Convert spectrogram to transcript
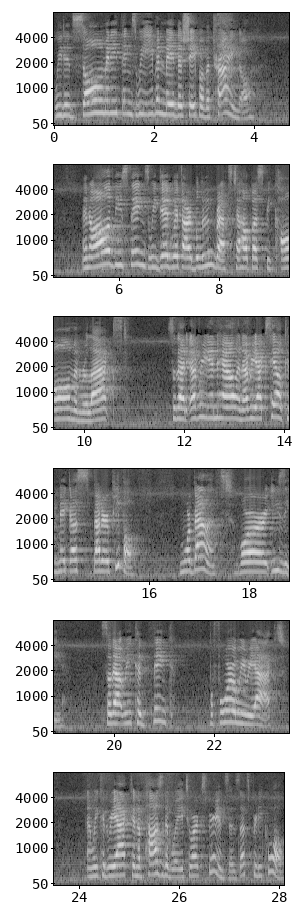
We did so many things. We even made the shape of a triangle. And all of these things we did with our balloon breaths to help us be calm and relaxed so that every inhale and every exhale could make us better people, more balanced, more easy, so that we could think before we react and we could react in a positive way to our experiences. That's pretty cool.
